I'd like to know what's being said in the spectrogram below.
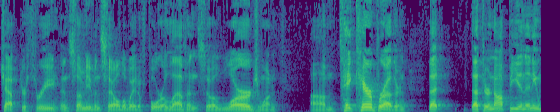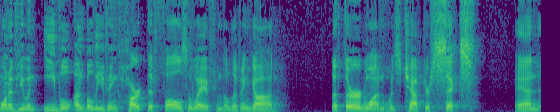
chapter 3, and some even say all the way to 411, so a large one. Um, Take care, brethren, that, that there not be in any one of you an evil, unbelieving heart that falls away from the living God. The third one was chapter 6, and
